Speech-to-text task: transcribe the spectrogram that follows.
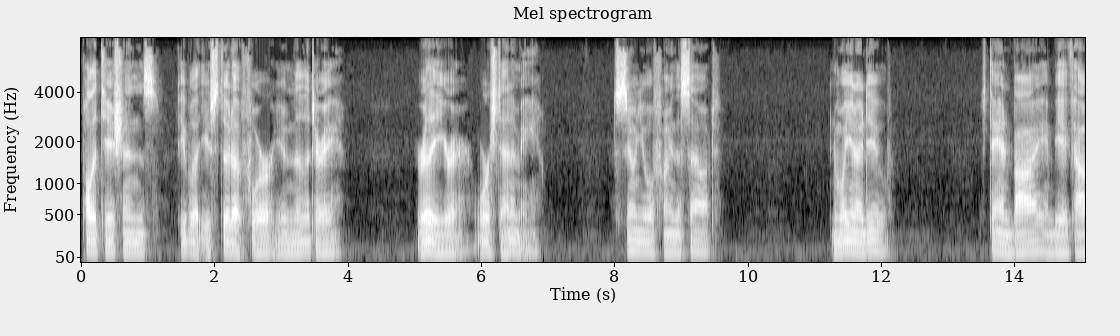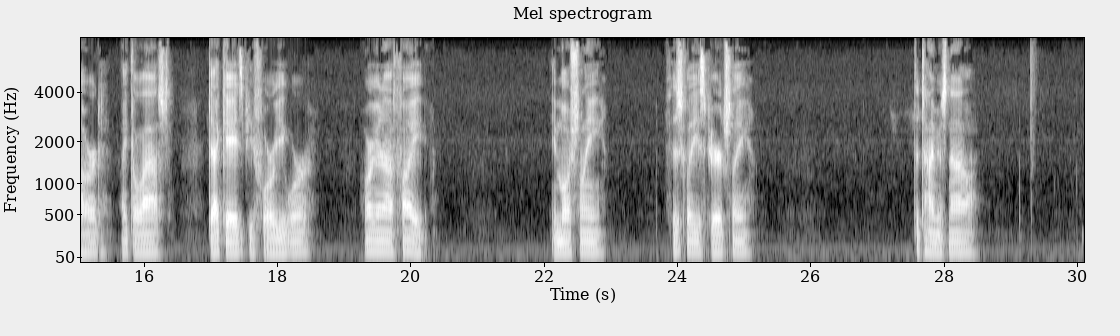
politicians, people that you stood up for, your military, really your worst enemy. Soon you will find this out. And what you to do? Stand by and be a coward like the last decades before you were? Or are you going to fight? Emotionally, physically, spiritually. The time is now.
